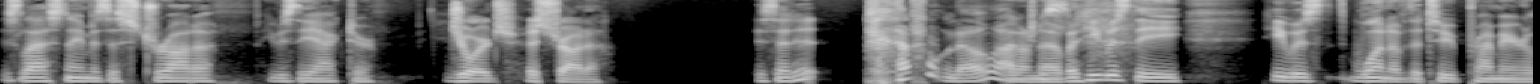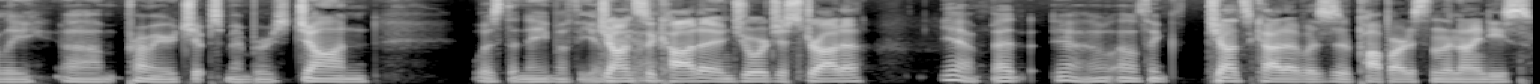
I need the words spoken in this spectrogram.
his last name is Estrada. He was the actor. George Estrada. Is that it? I don't know. I don't know, but he was the he was one of the two primarily um, primary Chips members. John was the name of the other John guy. Cicada and George Estrada. Yeah, I, yeah. I don't, I don't think. John Cicada was a pop artist in the '90s.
